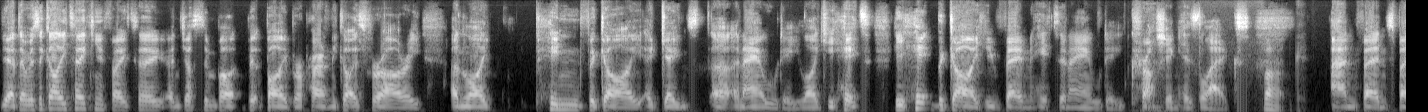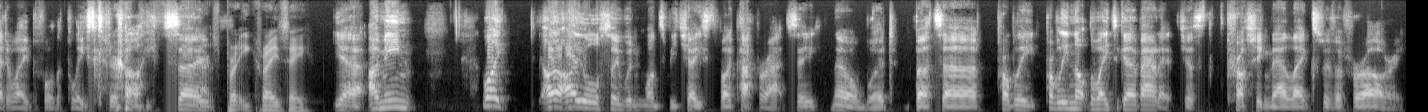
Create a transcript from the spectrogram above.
Yeah, there was a guy taking a photo, and Justin Bieber apparently got his Ferrari and like pinned the guy against uh, an Audi. Like he hit he hit the guy who then hit an Audi, crushing his legs. Fuck and then sped away before the police could arrive. So that's pretty crazy. Yeah, I mean, like I, I also wouldn't want to be chased by paparazzi. No one would, but uh, probably probably not the way to go about it. Just crushing their legs with a Ferrari.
